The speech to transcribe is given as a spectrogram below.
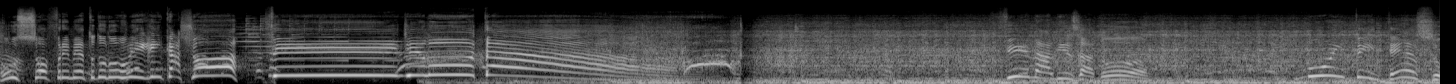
O sofrimento do Lumihi encaixou. Fim de luta! Finalizador. Muito intenso.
